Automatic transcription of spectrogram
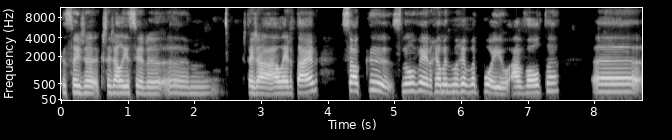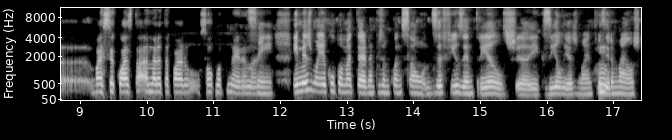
que seja, que esteja ali a ser. Um, que esteja a alertar só que se não houver realmente uma rede de apoio à volta, uh, vai ser quase andar a tapar o sol com a peneira, não é? Sim, e mesmo aí a culpa materna, por exemplo, quando são desafios entre eles, uh, exílias, não é? entre os hum. irmãos,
